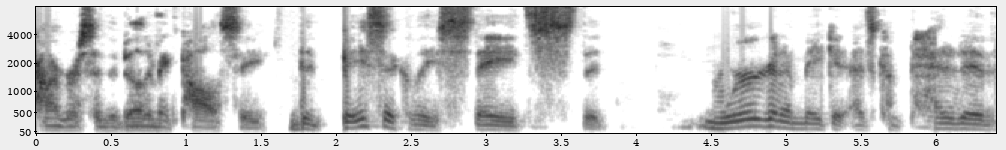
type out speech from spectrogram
Congress have the ability to make policy that basically states that we're going to make it as competitive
